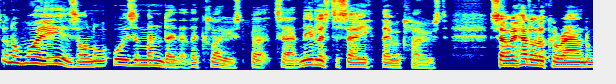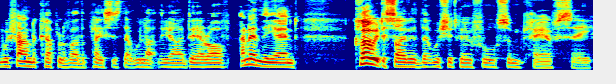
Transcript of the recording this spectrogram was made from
Don't know why it is on always a Monday that they're closed, but uh, needless to say, they were closed. So we had a look around and we found a couple of other places that we liked the idea of. And in the end, Chloe decided that we should go for some KFC.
